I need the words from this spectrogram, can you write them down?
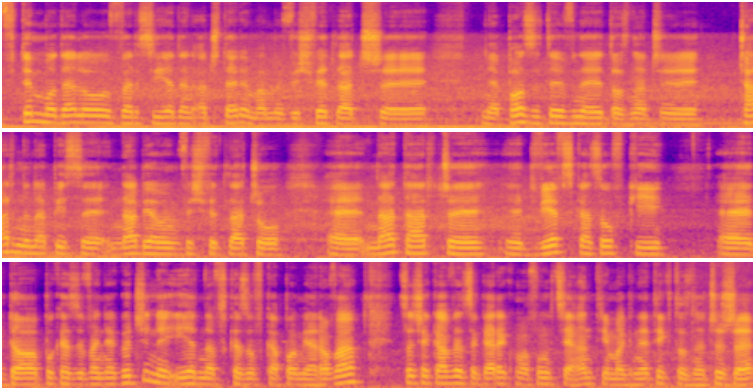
W tym modelu w wersji 1A4 mamy wyświetlacz pozytywny, to znaczy czarne napisy na białym wyświetlaczu, e, na tarczy dwie wskazówki do pokazywania godziny i jedna wskazówka pomiarowa. Co ciekawe, zegarek ma funkcję anti-magnetic, to znaczy, że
